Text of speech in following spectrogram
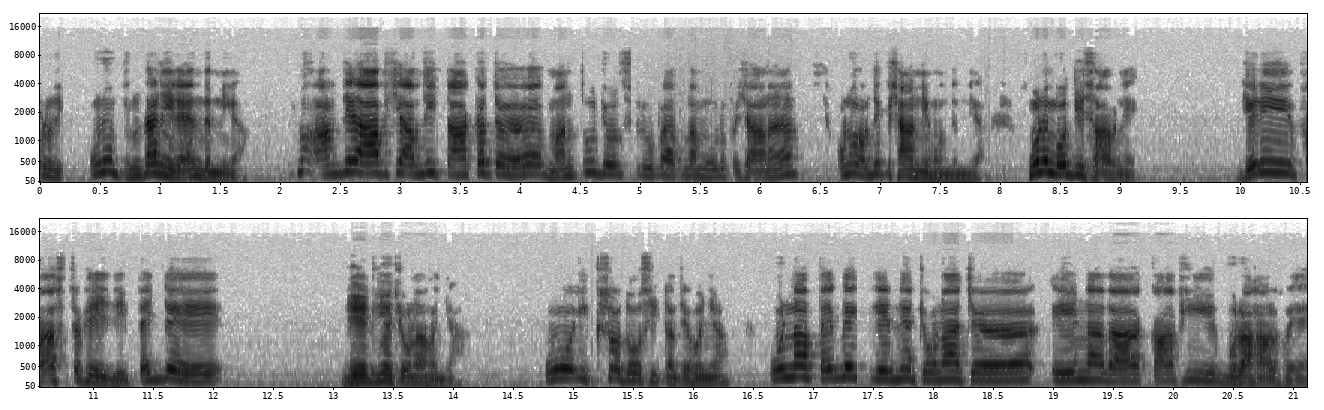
ਉਹਨੂੰ ਬੰਦਾ ਨਹੀਂ ਰਹਿਣ ਦਿੰਦੀਆਂ। ਉਹਨੂੰ ਆਪਦੇ ਆਪ 'ਚ ਆਪਦੀ ਤਾਕਤ, ਮਨ ਤੂੰ ਜੋ ਸਰੂਪ ਹੈ ਆਪਣਾ ਮੂਲ ਪਛਾਣ, ਉਹਨੂੰ ਆਪਦੀ ਪਛਾਣ ਨਹੀਂ ਹੋਣ ਦਿੰਦੀਆਂ। ਹੁਣ ਮੋਦੀ ਸਾਹਿਬ ਨੇ ਜਿਹੜੀ ਫਸਟ ਫੇਜ਼ ਦੀ, ਪਹਿਲੇ ਗੇੜ ਦੀਆਂ ਚੋਣਾਂ ਹੋਈਆਂ ਉਹ 102 ਸੀਟਾਂ ਤੇ ਹੋਈਆਂ। ਉਹਨਾਂ ਪਹਿਲੇ ਗੇੜ ਦੀਆਂ ਚੋਣਾਂ 'ਚ ਇਹਨਾਂ ਦਾ ਕਾਫੀ ਬੁਰਾ ਹਾਲ ਹੋਇਆ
